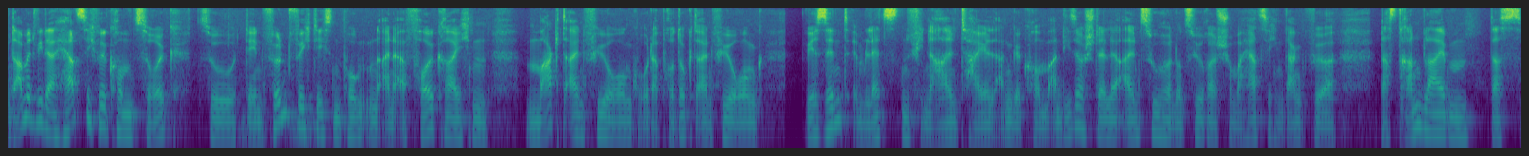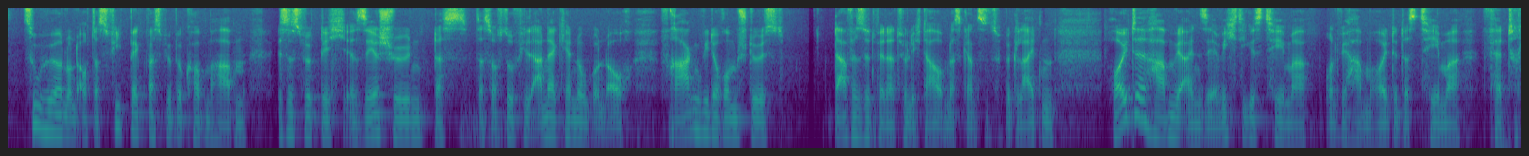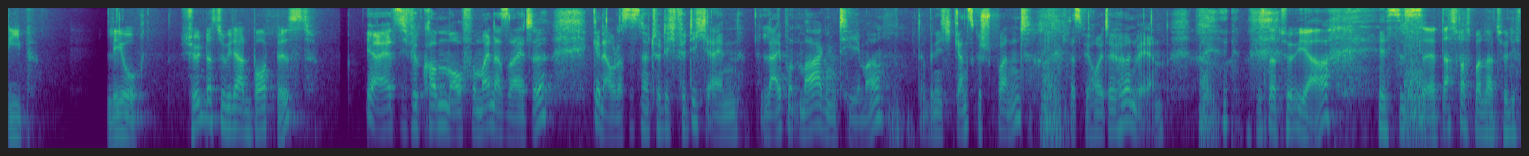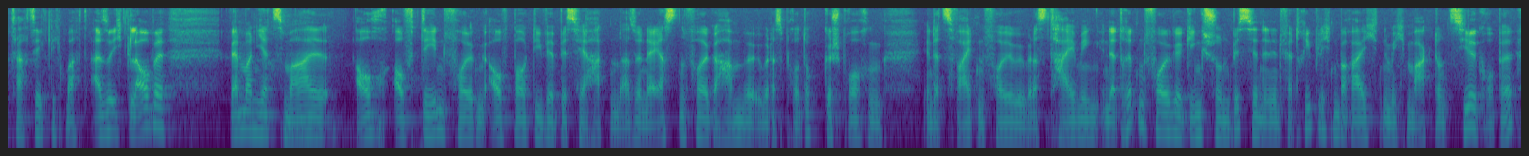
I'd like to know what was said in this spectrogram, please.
Und damit wieder herzlich willkommen zurück zu den fünf wichtigsten Punkten einer erfolgreichen Markteinführung oder Produkteinführung. Wir sind im letzten finalen Teil angekommen. An dieser Stelle allen Zuhörern und Zuhörern schon mal herzlichen Dank für das Dranbleiben, das Zuhören und auch das Feedback, was wir bekommen haben. Es ist wirklich sehr schön, dass das auf so viel Anerkennung und auch Fragen wiederum stößt. Dafür sind wir natürlich da, um das Ganze zu begleiten. Heute haben wir ein sehr wichtiges Thema und wir haben heute das Thema Vertrieb. Leo, schön, dass du wieder an Bord bist. Ja, herzlich willkommen auch von meiner Seite. Genau, das ist natürlich für dich ein Leib- und Magenthema. Da bin ich ganz gespannt, was wir heute hören werden. Es ist natürlich, ja, es ist äh, das, was man natürlich tagtäglich macht. Also ich glaube, wenn man jetzt mal auch auf den Folgen aufbaut, die wir bisher hatten. Also in der ersten Folge haben wir über das Produkt gesprochen, in der zweiten Folge über das Timing, in der dritten Folge ging es schon ein bisschen in den vertrieblichen Bereich, nämlich Markt und Zielgruppe.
